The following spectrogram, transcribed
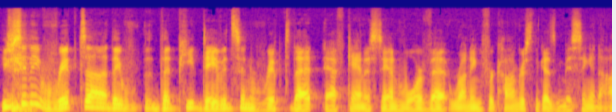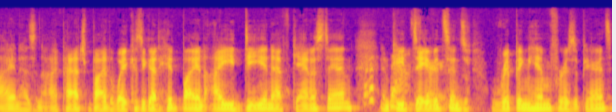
Did you see they ripped uh, they that Pete Davidson ripped that Afghanistan war vet running for Congress? The guy's missing an eye and has an eye patch. By the way, because he got hit by an IED in Afghanistan, and Pete. Davidson's ripping him for his appearance.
